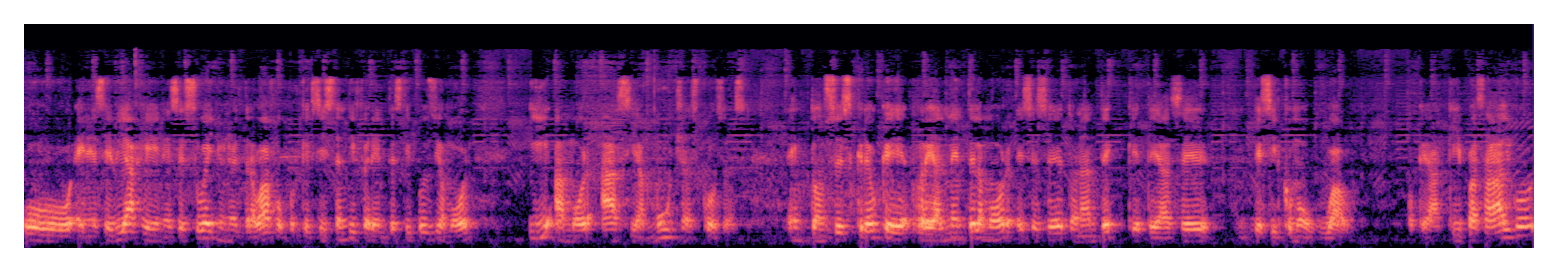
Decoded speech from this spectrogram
o en ese viaje, en ese sueño, en el trabajo, porque existen diferentes tipos de amor y amor hacia muchas cosas. Entonces creo que realmente el amor es ese detonante que te hace decir como, wow, ok, aquí pasa algo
